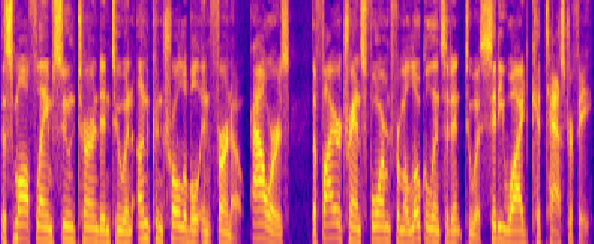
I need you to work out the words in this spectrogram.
The small flame soon turned into an uncontrollable inferno. Hours, the fire transformed from a local incident to a citywide catastrophe.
